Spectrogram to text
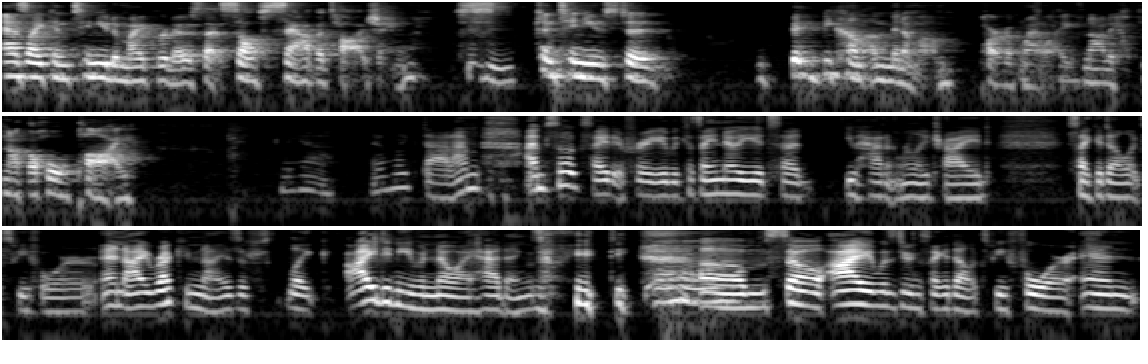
as I continue to microdose, that self sabotaging Mhm. continues to be- become a minimum part of my life, not a, not the whole pie. Yeah, I like that. I'm I'm so excited for you because I know you'd said you hadn't really tried psychedelics before, and I recognize if like I didn't even know I had anxiety. Mhm. Um, so I was doing psychedelics before, and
